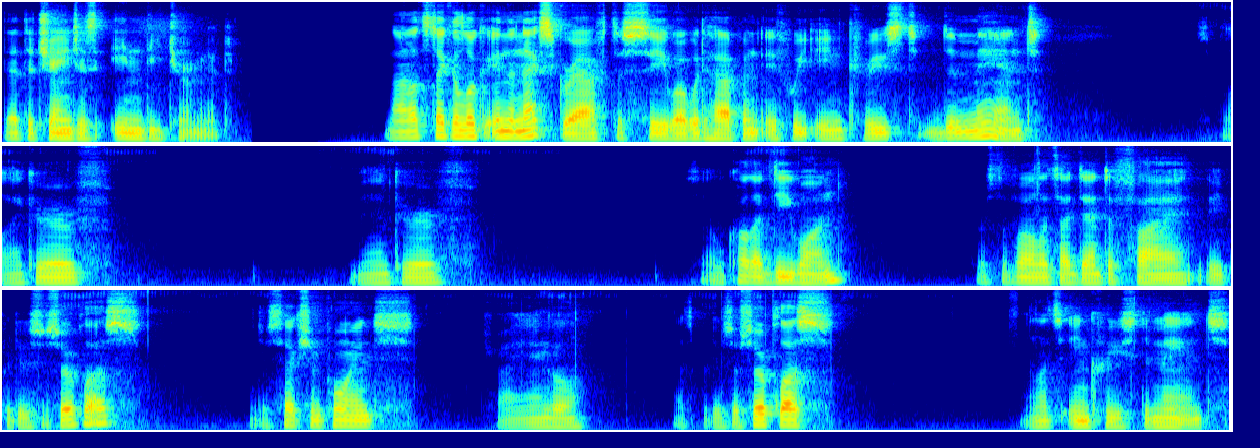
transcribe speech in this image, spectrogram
that the change is indeterminate. Now let's take a look in the next graph to see what would happen if we increased demand. Supply curve, demand curve. So we'll call that D1. First of all, let's identify the producer surplus, intersection point, triangle, that's producer surplus. And let's increase demand.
